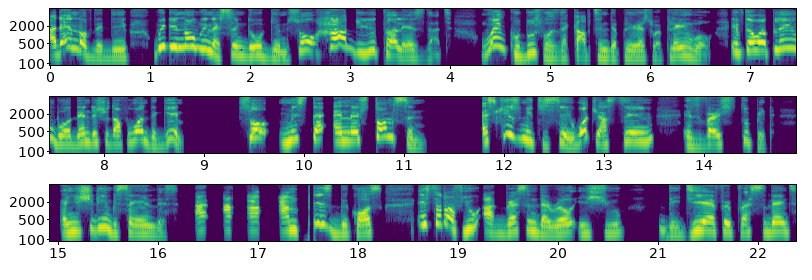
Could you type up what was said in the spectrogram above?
At the end of the day, we did not win a single game. So how do you tell us that when Kudus was the captain, the players were playing well? If they were playing well, then they should have won the game. So, Mr. Ernest Thompson, excuse me to say, what you are saying is very stupid. And you shouldn't be saying this. I, I, I, I'm pissed because instead of you addressing the real issue, the GFA president,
